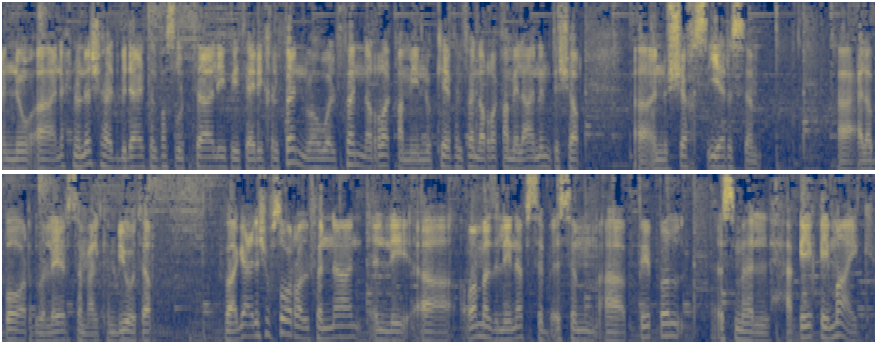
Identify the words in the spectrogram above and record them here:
إنه آه نحن نشهد بداية الفصل التالي في تاريخ الفن وهو الفن الرقمي إنه كيف الفن الرقمي الآن انتشر آه إنه الشخص يرسم آه على board ولا يرسم على الكمبيوتر. فقاعد أشوف صورة الفنان اللي آه رمز لنفسه باسم آه Beeple اسمه الحقيقي مايك.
